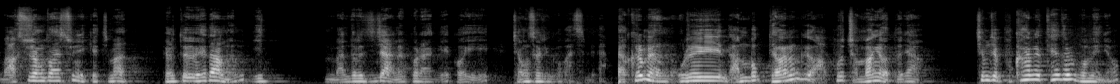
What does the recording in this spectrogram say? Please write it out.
막수 정도 할 수는 있겠지만 별도의 회담은 이, 만들어지지 않을 거라는 게 거의 정설인 것 같습니다. 자, 그러면 우리 남북 대화는 그 앞으로 전망이 어떠냐? 지금 이제 북한의 태도를 보면요.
